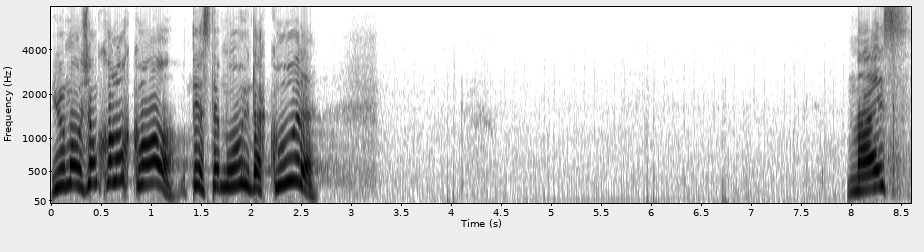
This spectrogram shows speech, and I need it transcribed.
E o irmão João colocou o testemunho da cura. Mas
